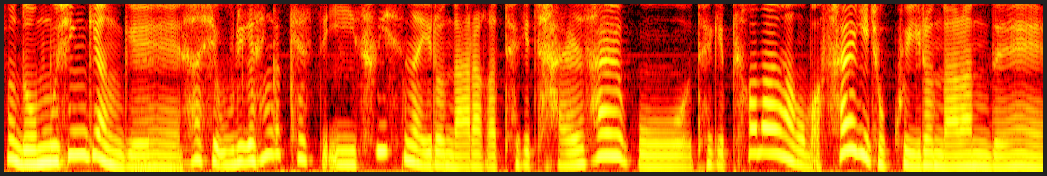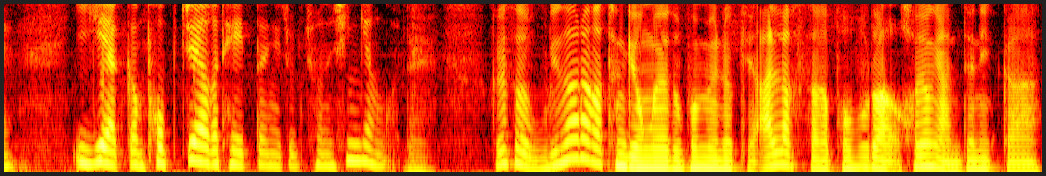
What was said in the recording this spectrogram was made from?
전 너무 신기한 게 사실 우리가 생각했을 때 이 스위스나 이런 나라가 되게 잘 살고 되게 편안하고 막 살기 좋고 이런 나라인데 이게 약간 법제화가 돼 있다는 게 좀 저는 신기한 것 같아요. 네. 그래서 우리나라 같은 경우에도 보면 이렇게 안락사가 법으로 허용이 안 되니까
